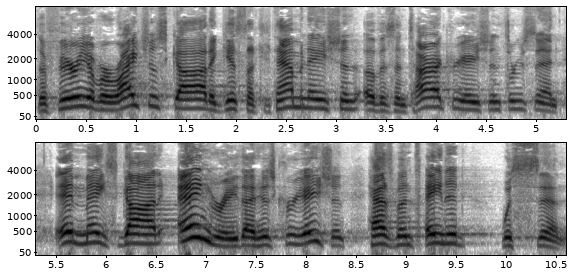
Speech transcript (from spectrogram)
The fury of a righteous God against the contamination of his entire creation through sin. It makes God angry that his creation has been tainted with sin.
